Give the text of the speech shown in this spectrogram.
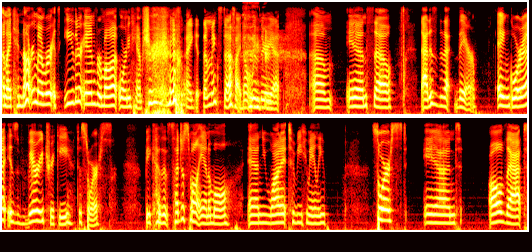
and I cannot remember. It's either in Vermont or New Hampshire. I get them mixed up. I don't live there yet. Um, and so that is that there. Angora is very tricky to source because it's such a small animal, and you want it to be humanely sourced and all of that.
